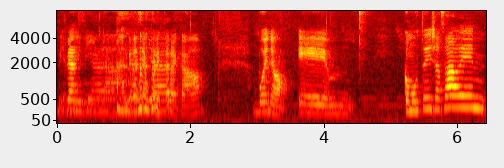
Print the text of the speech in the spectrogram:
Bienvenida. Gracias. Gracias, por estar acá. Bueno, eh, como ustedes ya saben,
